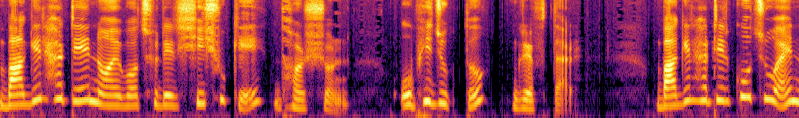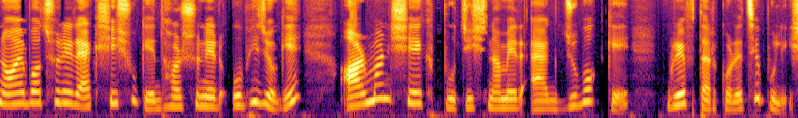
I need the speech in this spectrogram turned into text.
বাগেরহাটে নয় বছরের শিশুকে ধর্ষণ, অভিযুক্ত গ্রেফতার। বাগেরহাটের কচুয়ায় নয় বছরের এক শিশুকে ধর্ষণের অভিযোগে আরমান শেখ পুচিশ নামের এক যুবককে গ্রেফতার করেছে পুলিশ।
